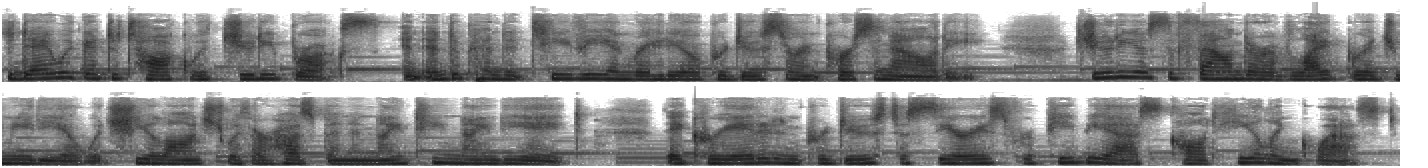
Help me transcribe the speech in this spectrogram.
Today, we get to talk with Judy Brooks, an independent TV and radio producer and personality. Judy is the founder of Lightbridge Media, which she launched with her husband in 1998. They created and produced a series for PBS called Healing Quest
